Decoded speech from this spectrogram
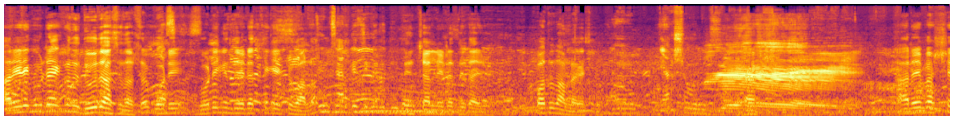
আর এটা এটা কিন্তু দুধ আছে দর্শক বডি বডি কিন্তু এটার থেকে একটু ভালো। তিন চার কেজি করে দুধ তিন চার লিটার দুধ আসবে। কত দাম লাগাইছে আর এই পাশে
